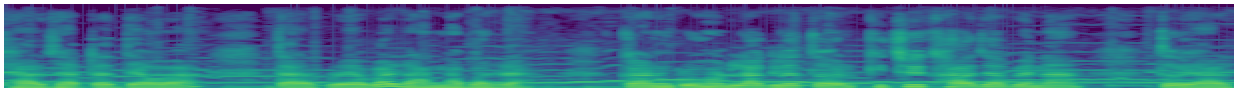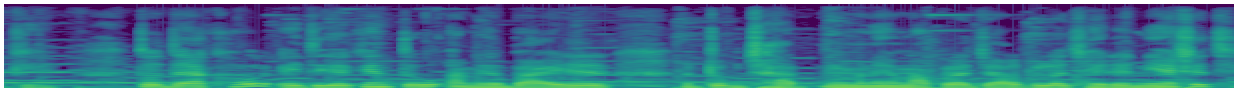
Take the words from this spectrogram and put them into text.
ঝাড় ঝাঁটা দেওয়া, তারপরে আবার রান্না বাড়া কারণ গ্রহণ লাগলে তো আর কিছুই খাওয়া যাবে না। তো আর কি। তো দেখো, এদিকে কিন্তু আমি বাইরের টুক ঝাড় মানে মাকড়ার জালগুলো ঝেড়ে নিয়ে এসেছি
